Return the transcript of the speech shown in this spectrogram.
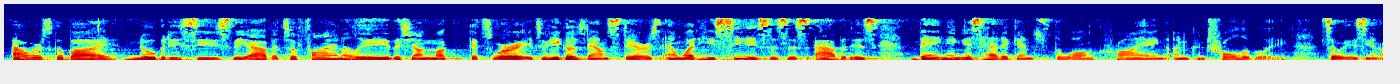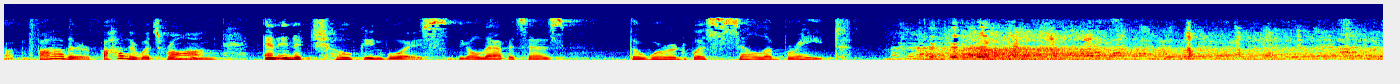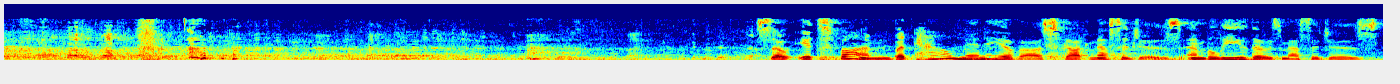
Hours go by, nobody sees the abbot, so finally this young monk gets worried, so he goes downstairs, and what he sees is this abbot is banging his head against the wall and crying uncontrollably. So he's, you know, Father, Father, what's wrong? And in a choking voice, the old abbot says, the word was celebrate. So it's fun, but how many of us got messages and believe those messages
